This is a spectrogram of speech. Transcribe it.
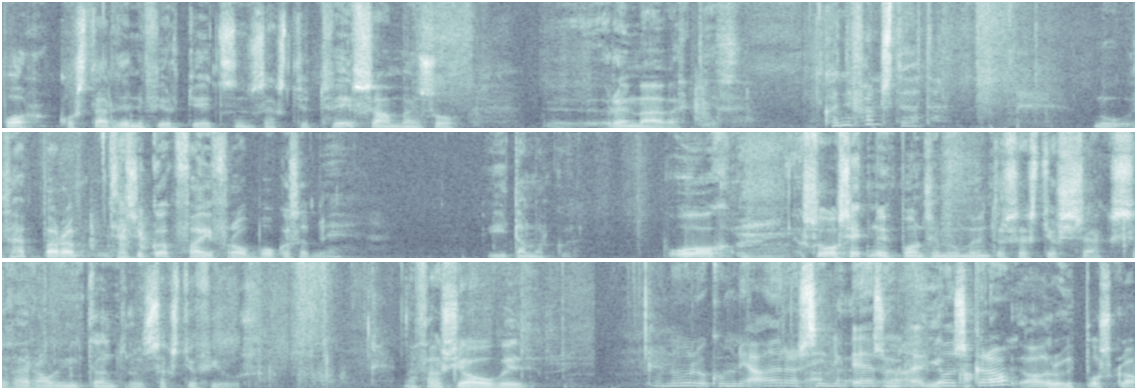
borg og starðinni 41.62 saman eins og uh, raumaðaverkið. Hvernig fannstu þetta? Nú það er bara þessi göggfæði frá bókasafni í Danmarku og svo setna upp á hann sem er um 166 það er árið 1964 þá sjáum við Og nú erum við komin í aðra síning eða svona uppbóðskrá. Aðra uppbóðskrá,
